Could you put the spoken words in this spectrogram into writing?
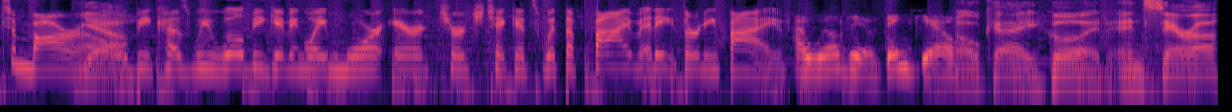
tomorrow Yeah. because we will be giving away more Eric Church tickets with the five at 835. I will do. Thank you. Okay, good. And Sarah,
